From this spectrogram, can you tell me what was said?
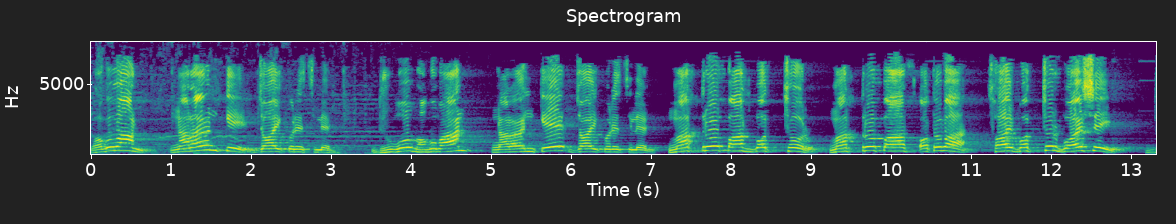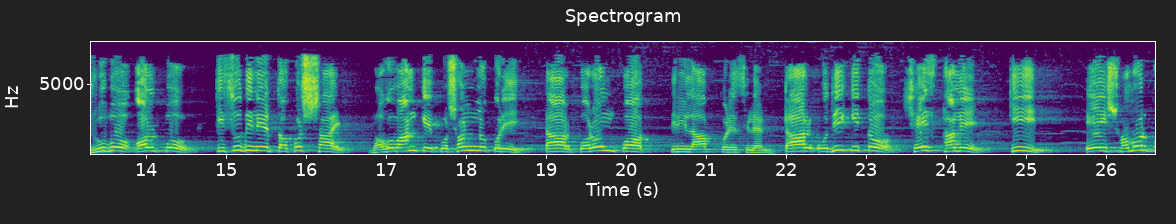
ভগবান নারায়ণকে জয় করেছিলেন। ধ্রুব ভগবান নারায়ণকে জয় করেছিলেন। মাত্র পাঁচ বছর, মাত্র পাঁচ অথবা ছয় বছর বয়সে ধ্রুব অল্প কিছুদিনের তপস্যায় ভগবানকে প্রসন্ন করে তার পরম পথ তিনি লাভ করেছিলেন। তার অধিকৃত সেই স্থানে কি এই সমগ্র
